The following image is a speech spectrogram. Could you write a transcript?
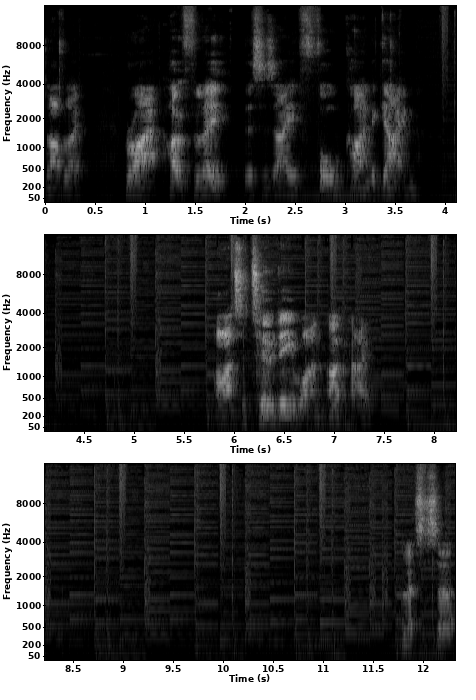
Lovely. Right, hopefully this is a full kind of game. Oh, it's a 2D one. Okay. Unless it's a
